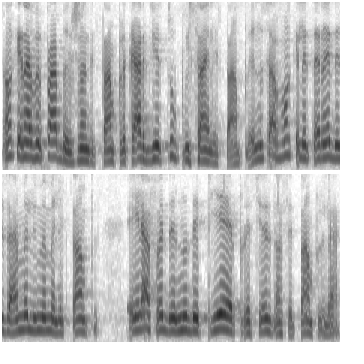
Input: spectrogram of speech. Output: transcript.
Donc il n'avait pas besoin de temple, car Dieu Tout-Puissant est le temple. Et nous savons que l'Éternel des armées lui-même est le temple. Et il a fait de nous des pierres précieuses dans ce temple-là.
